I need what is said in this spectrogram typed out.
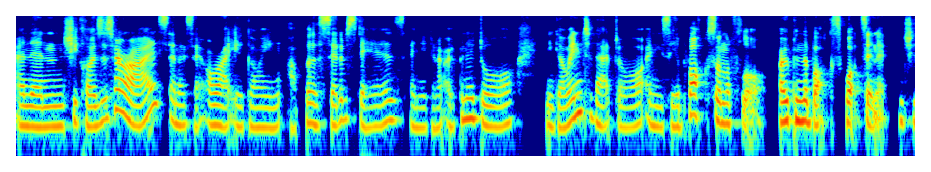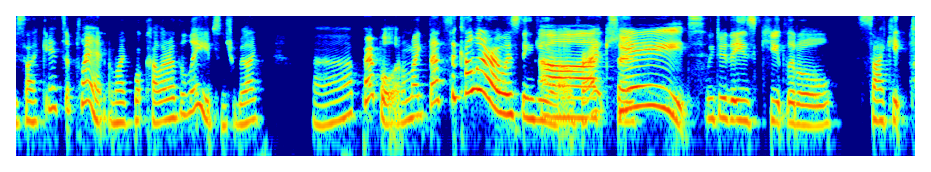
And then she closes her eyes, and I say, All right, you're going up a set of stairs and you're going to open a door. And you go into that door and you see a box on the floor. Open the box. What's in it? And she's like, It's a plant. I'm like, What color are the leaves? And she'll be like, uh, Purple. And I'm like, That's the color I was thinking of. Oh, Right. So we do these cute little psychic.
